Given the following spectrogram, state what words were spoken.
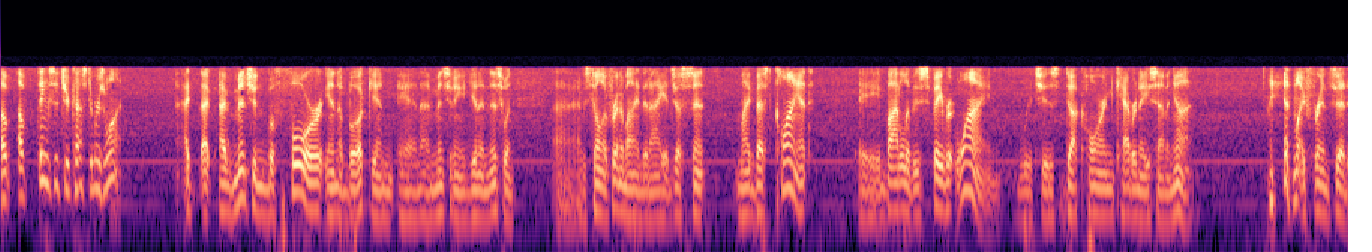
of, of things that your customers want. I, I've mentioned before in a book, and and I'm mentioning again in this one. Uh, I was telling a friend of mine that I had just sent my best client a bottle of his favorite wine, which is Duckhorn Cabernet Sauvignon. And my friend said,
